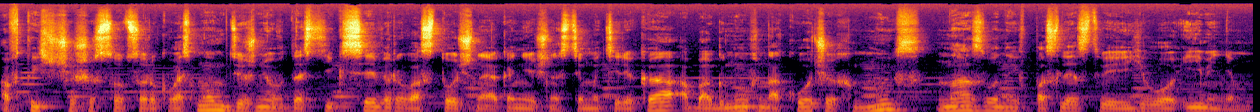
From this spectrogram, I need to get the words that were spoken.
а в 1648 Дежнев достиг северо-восточной оконечности материка, обогнув на кочах мыс, названный впоследствии его именем.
